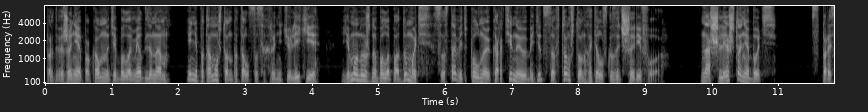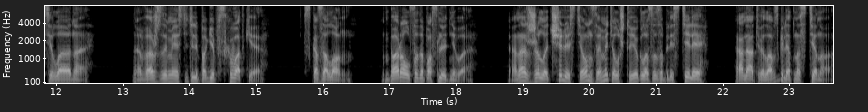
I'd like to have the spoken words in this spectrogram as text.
Продвижение по комнате было медленным, и не потому, что он пытался сохранить улики, ему нужно было подумать, составить полную картину и убедиться в том, что он хотел сказать шерифу. «Нашли что-нибудь?» — спросила она. «Ваш заместитель погиб в схватке», — сказал он. Боролся до последнего. Она сжала челюсть, и он заметил, что её глаза заблестели. Она отвела взгляд на стену.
